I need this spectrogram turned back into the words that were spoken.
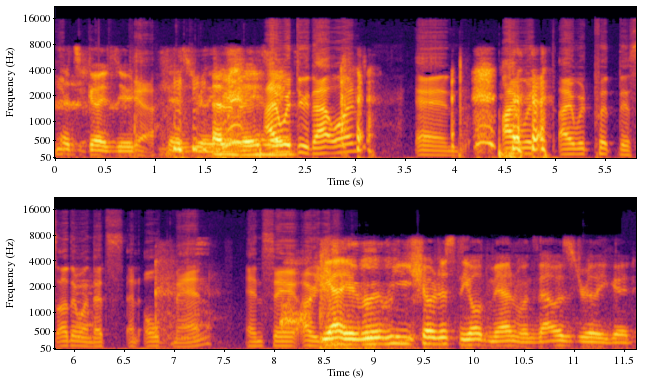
That's good, dude. Yeah. That's really that's good. amazing. I would do that one, and I would I would put this other one that's an old man and say, "Are you?" Yeah, you you showed us the old man ones. That was really good.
